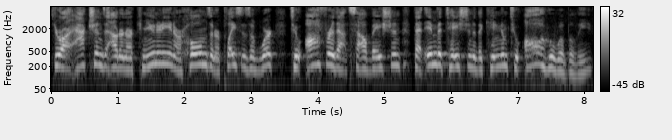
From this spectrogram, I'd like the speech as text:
through our actions out in our community, in our homes, in our places of work, to offer that salvation, that invitation to the kingdom to all who will believe.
